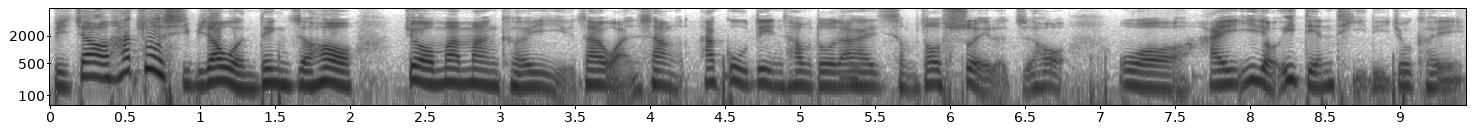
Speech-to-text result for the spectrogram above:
比较他作息比较稳定之后，就慢慢可以在晚上，他固定差不多大概什么时候睡了之后，我还有一点体力，就可以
